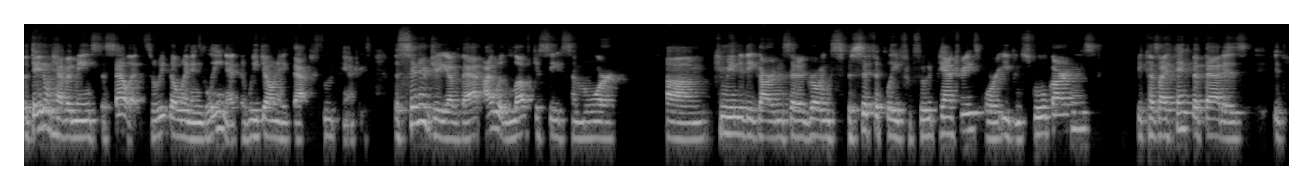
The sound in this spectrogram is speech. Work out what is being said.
but they don't have a means to sell it. So we go in and glean it and we donate that to food pantries. The synergy of that, I would love to see some more um, community gardens that are growing specifically for food pantries or even school gardens, because I think that that is it's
